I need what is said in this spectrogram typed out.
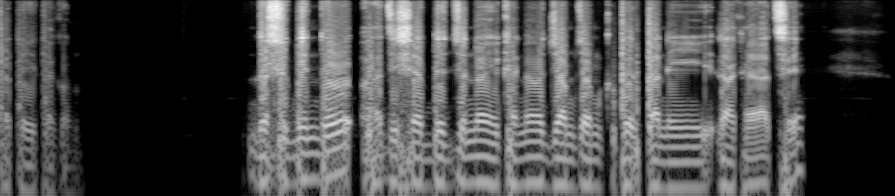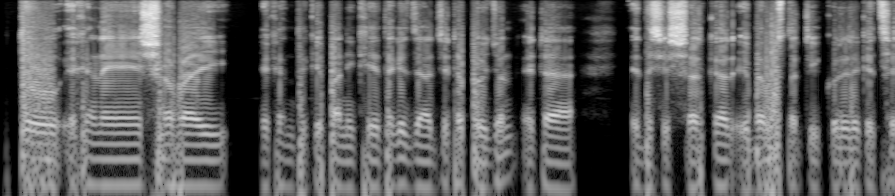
সাথেই থাকুন। দর্শকবৃন্দ, হাজি সাহেবদের জন্য এখানেও জমজম কূপের পানি রাখা আছে। তো এখানে সবাই এখান থেকে পানি খেয়ে থাকে, যার যেটা প্রয়োজন, এটা এদেশের সরকার এই ব্যবস্থাটি করে রেখেছে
